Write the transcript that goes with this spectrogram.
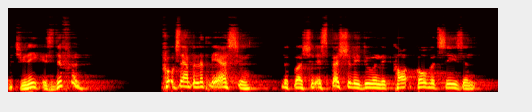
But unique is different. For example, let me ask you the question, especially during the COVID season,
